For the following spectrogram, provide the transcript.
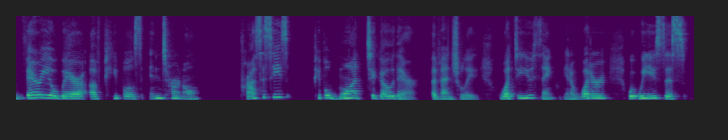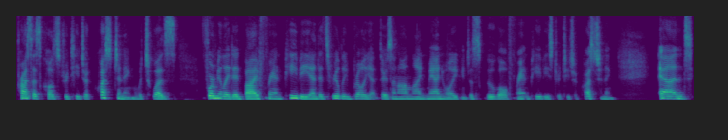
very aware of people's internal processes. People want to go there eventually. What do you think? You know, what are we use this process called strategic questioning, which was formulated by Fran Peavey, and it's really brilliant. There's an online manual. You can just Google Fran Peavey strategic questioning. And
